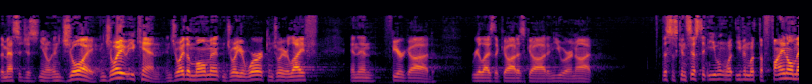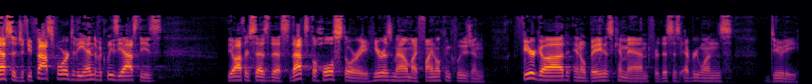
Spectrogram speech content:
the message is, you know, enjoy, enjoy what you can. Enjoy the moment, enjoy your work, enjoy your life, and then fear God. Realize that God is God and you are not. This is consistent even with, even with the final message. If you fast forward to the end of Ecclesiastes, the author says this, that's the whole story. Here is now my final conclusion. Fear God and obey his command, for this is everyone's duty.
